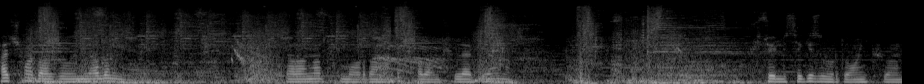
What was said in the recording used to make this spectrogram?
Kaçma da az oynayalım ya. Yalan attım oradan falan bir şeyler diyor ama. 258 vurdu Ankyuan.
